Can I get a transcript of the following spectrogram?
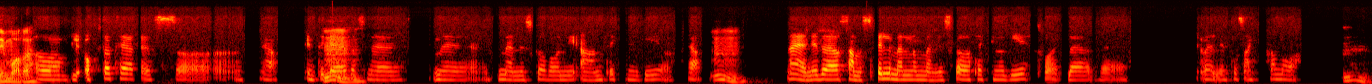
og, og, bli oppdateres og ja, integreres mm. med, med, mennesker og ny annen teknologi. Og, ja. mm. Jeg er enig i det samspillet mellom mennesker og teknologi tror jeg blir uh, veldig interessant fremover. Mm.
